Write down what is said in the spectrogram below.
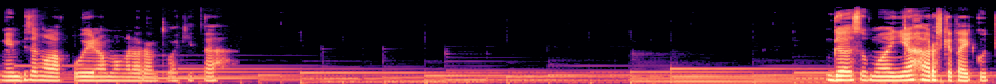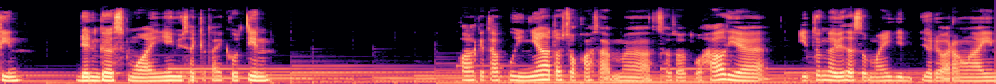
Nggak bisa ngelakuin omongan orang tua kita. Gak semuanya harus kita ikutin, dan gak semuanya bisa kita ikutin. Kalau kita punya atau suka sama sesuatu hal ya itu nggak bisa semuanya dari orang lain.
